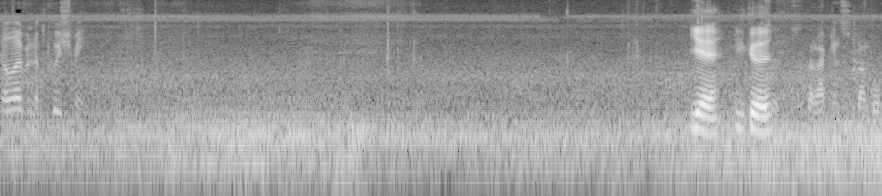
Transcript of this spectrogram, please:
Tell Evan to push me. Yeah, you good. So, so that I can stumble.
